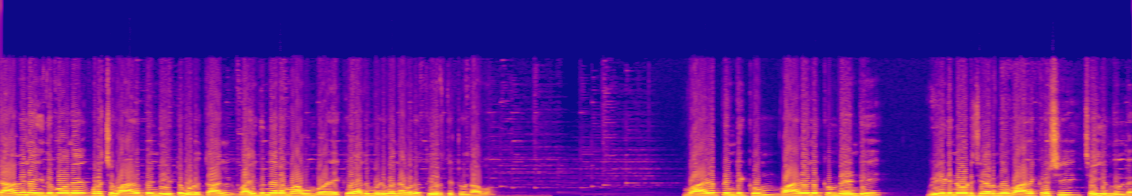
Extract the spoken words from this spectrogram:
രാവിലെ ഇതുപോലെ കുറച്ച് വാഴപ്പിണ്ടി ഇട്ട് കൊടുത്താൽ വൈകുന്നേരം ആവുമ്പോഴേക്ക് അത് മുഴുവൻ അവർ തീർത്തിട്ടുണ്ടാവും. വാഴപ്പിണ്ടിക്കും വാഴയിലയ്ക്കും വേണ്ടി വീടിനോട് ചേർന്ന് വാഴക്കൃഷി ചെയ്യുന്നുണ്ട്.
